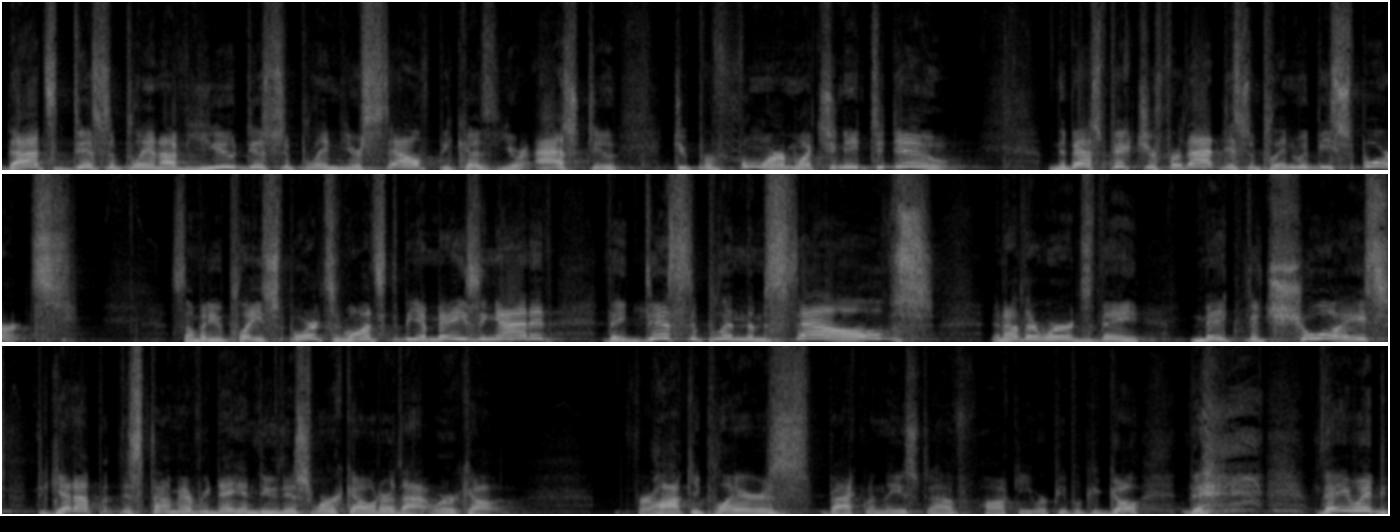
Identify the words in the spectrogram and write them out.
That's discipline of you disciplined yourself because you're asked to, to perform what you need to do. And the best picture for that discipline would be sports. Somebody who plays sports and wants to be amazing at it, they discipline themselves. In other words, they, make the choice to get up at this time every day and do this workout or that workout. For hockey players, back when they used to have hockey where people could go, they, they would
